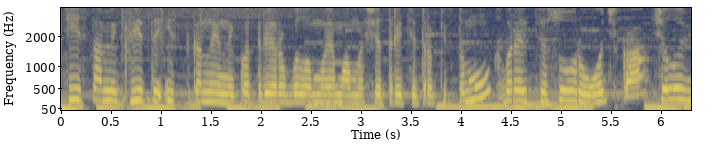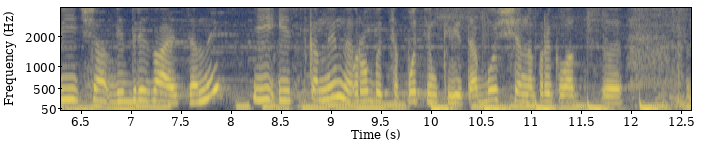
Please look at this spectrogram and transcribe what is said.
ті самі квіти із тканини, котрі робила моя мама ще 30 років тому. Береться сорочка чоловіча, відрізається низ, і із тканини робиться потім квіти. Або ще, наприклад, е, це,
